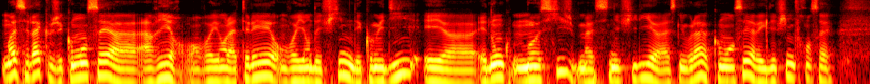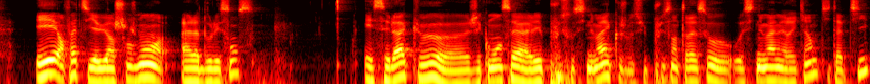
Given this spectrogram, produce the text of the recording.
moi, c'est là que j'ai commencé à, rire en voyant la télé, en voyant des films, des comédies. Et, donc, moi aussi, ma cinéphilie à ce niveau-là a commencé avec des films français. Et en fait, il y a eu un changement à l'adolescence. Et c'est là que euh, j'ai commencé à aller plus au cinéma et que je me suis plus intéressé au, cinéma américain petit à petit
